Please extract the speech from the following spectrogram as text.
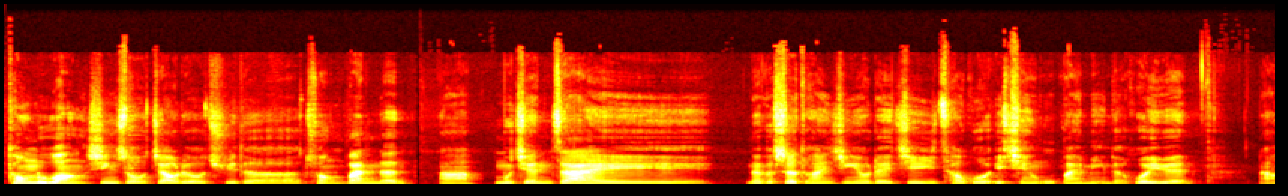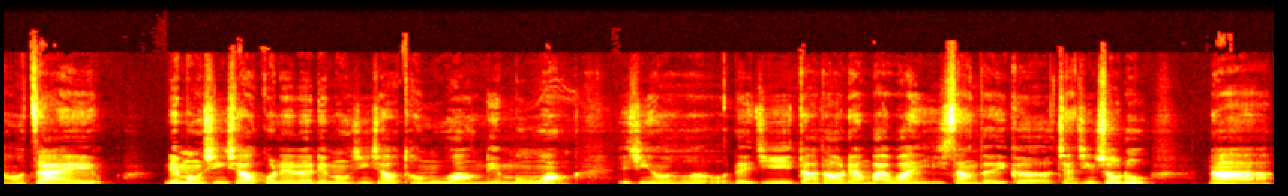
通路王新手交流区的创办人啊，目前在那个社团已经有累积超过一千五百名的会员，然后在。联盟行销，国内的联盟行销通路网、联盟网已经有累积达到两百万以上的一个奖金收入。那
